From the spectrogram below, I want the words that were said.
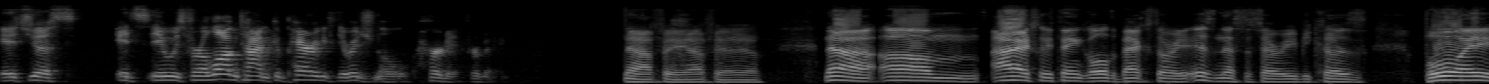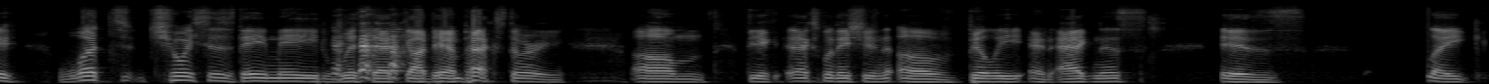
It's just it's it was for a long time comparing it to the original hurt it for me. Nah, I feel you. I feel you. Nah, um, I actually think all the backstory is necessary because, boy, what choices they made with that goddamn backstory. Um, the explanation of Billy and Agnes is like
